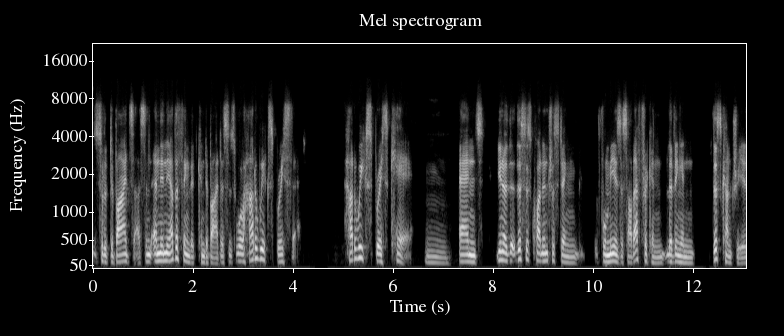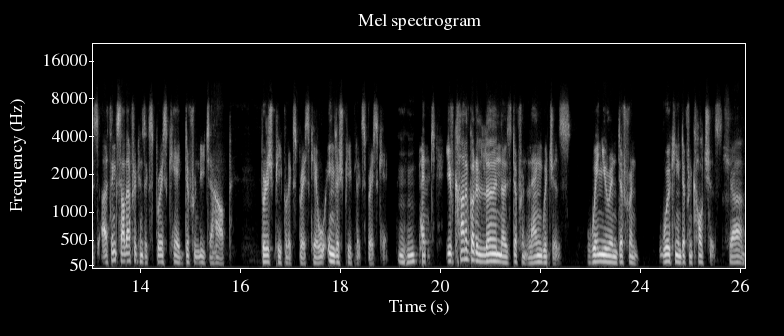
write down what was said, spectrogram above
sort of divides us. And, and then the other thing that can divide us is, well, how do we express that? How do we express care? Mm. And, you know, th- this is quite interesting for me as a South African living in this country is I think South Africans express care differently to how British people express care or English people express care. Mm-hmm. And you've kind of got to learn those different languages when you're in different working in different cultures. Sure.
